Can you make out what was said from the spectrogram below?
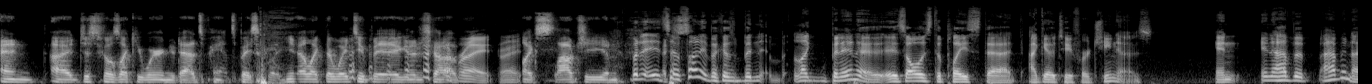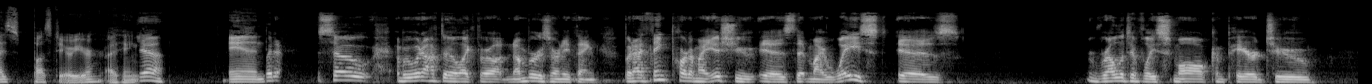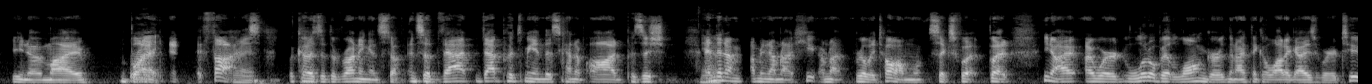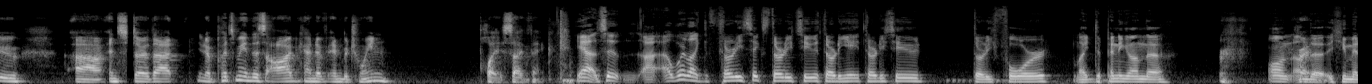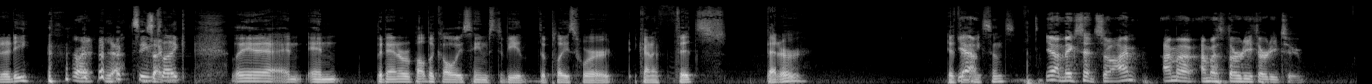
and uh, it just feels like you're wearing your dad's pants, basically. You know, like they're way too big and they're just kind of right, right, like slouchy and. But it's so just- funny because ban- like banana is always the place that I go to for chinos, and and I have a I have a nice posterior, I think. Yeah, And But so, I mean, we don't have to like throw out numbers or anything, but I think part of my issue is that my waist is relatively small compared to, you know, my butt Right. and my thighs because of the running and stuff. And so that that puts me in this kind of odd position. Yeah. And then I'm, I mean, I'm not huge, I'm not really tall. I'm six foot, but you know, I, I wear a little bit longer than I think a lot of guys wear too. Uh, and so that you know puts me in this odd kind of in between place. I think. yeah, so uh, we're like 36, 32, 38, 32, 34, like depending on the on on Right. the humidity. Right. Yeah. it seems exactly. like yeah, and and Banana Republic always seems to be the place where it kind of fits better. If Yeah. that makes sense. Yeah, it makes sense. So I'm I'm a I'm a 30 32.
